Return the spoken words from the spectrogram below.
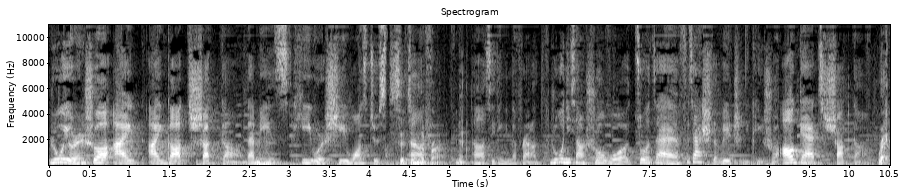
如果有人说 I I got shotgun, that means he or she wants to Sit in the front, yeah. 啊、sitting in the front. 如果你想说我坐在副驾驶的位置，你可以说 I'll get shotgun. Right.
